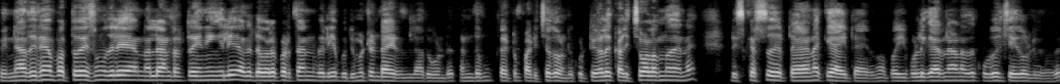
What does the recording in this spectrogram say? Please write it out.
പിന്നെ അതിന് പത്ത് വയസ്സ് മുതലേ നല്ല അണ്ടർ ട്രെയിനിങ്ങിൽ അത് ഡെവലപ്പെടുത്താൻ വലിയ ബുദ്ധിമുട്ടുണ്ടായിരുന്നില്ല. അതുകൊണ്ട് കണ്ടും കേട്ടും പഠിച്ചതുകൊണ്ട് കുട്ടികൾ കളിച്ചു വളർന്ന് തന്നെ ഡിസ്കസ് ടേണൊക്കെ ആയിട്ടായിരുന്നു. അപ്പോൾ ഈ പുള്ളിക്കാരനാണ് അത് കൂടുതൽ ചെയ്തുകൊണ്ടിരുന്നത്.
